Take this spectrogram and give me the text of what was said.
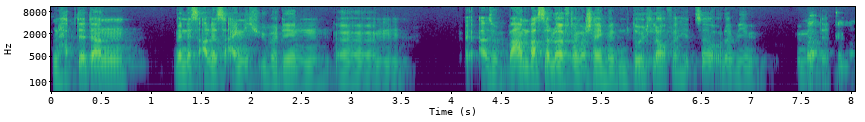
Und habt ihr dann, wenn das alles eigentlich über den, ähm, also Warmwasser läuft dann wahrscheinlich mit einem Durchlauferhitzer oder wie, wie macht ja, ihr? Genau.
